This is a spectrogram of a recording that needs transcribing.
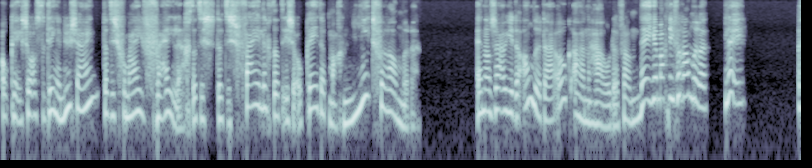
oké, zoals de dingen nu zijn, dat is voor mij veilig. Dat is, dat is veilig, dat is oké, dat mag niet veranderen. En dan zou je de ander daar ook aan houden van, nee, je mag niet veranderen. Nee.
